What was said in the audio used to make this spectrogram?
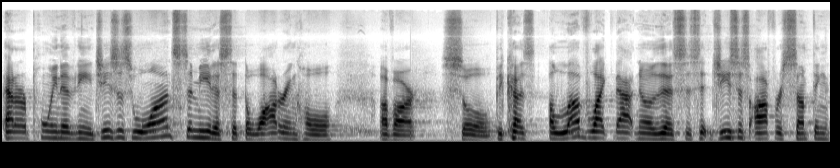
at our point of need. Jesus wants to meet us at the watering hole of our soul. Because a love like that, know this, is that Jesus offers something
